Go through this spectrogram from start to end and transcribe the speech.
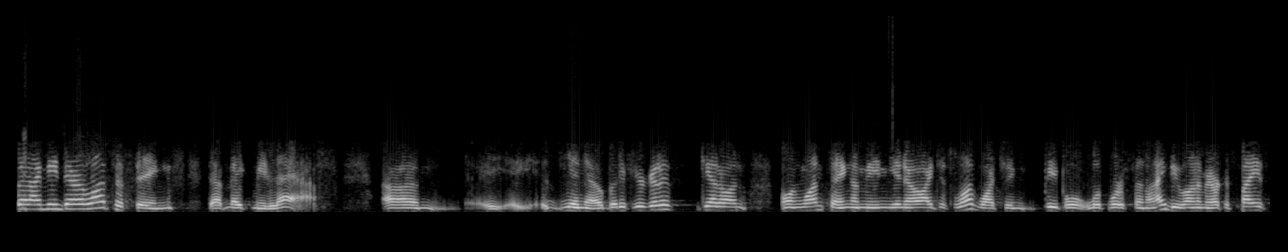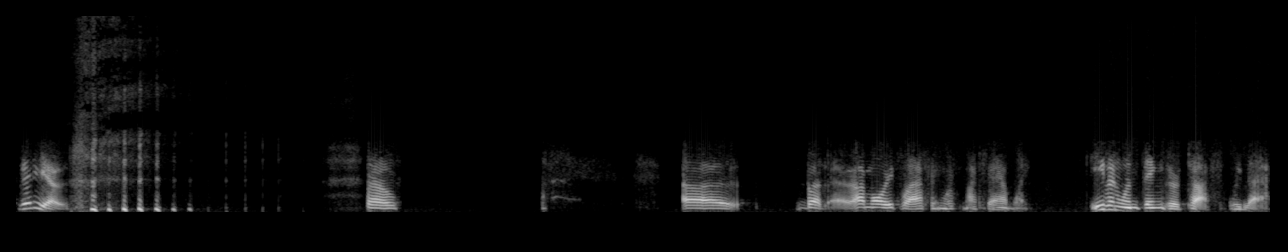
but I mean, there are lots of things that make me laugh. Um, you know, but if you're going to get on on one thing, I mean, you know, I just love watching people look worse than I do on America's Funniest videos. so, uh, but I'm always laughing with my family. Even when things are tough, we laugh.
